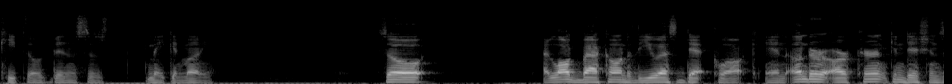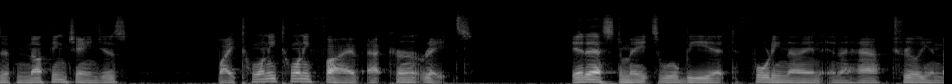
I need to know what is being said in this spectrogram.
keep those businesses making money. So I logged back onto the US debt clock, and under our current conditions, if nothing changes, by 2025 at current rates, it estimates we'll be at $49.5 trillion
